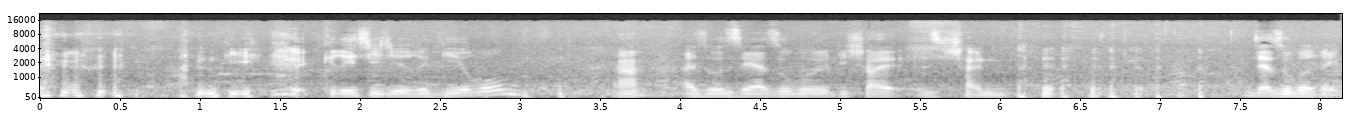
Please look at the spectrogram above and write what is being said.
an die griechische Regierung. Ja, also sehr souverän, die scheinen sehr souverän.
